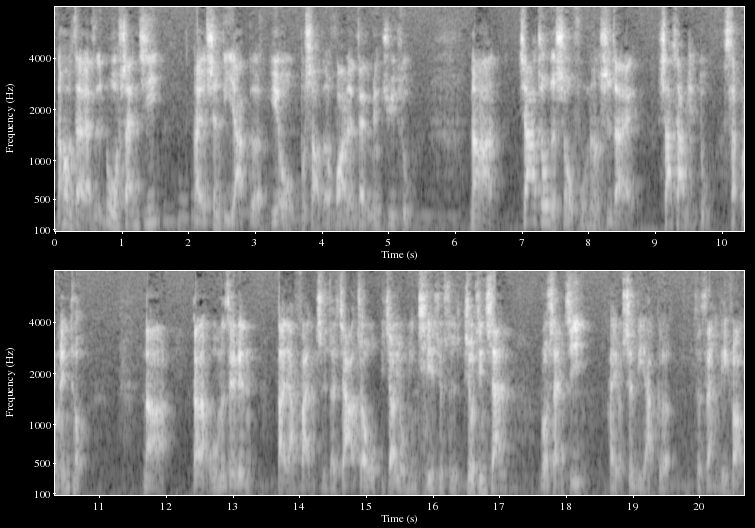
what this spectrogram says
然后再来是洛杉矶，还有圣地亚哥，也有不少的华人在这边居住。那加州的首府呢是在沙加缅度 （Sacramento）。那当然，我们这边大家泛指的加州比较有名气的就是旧金山、洛杉矶，还有圣地亚哥这三个地方。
